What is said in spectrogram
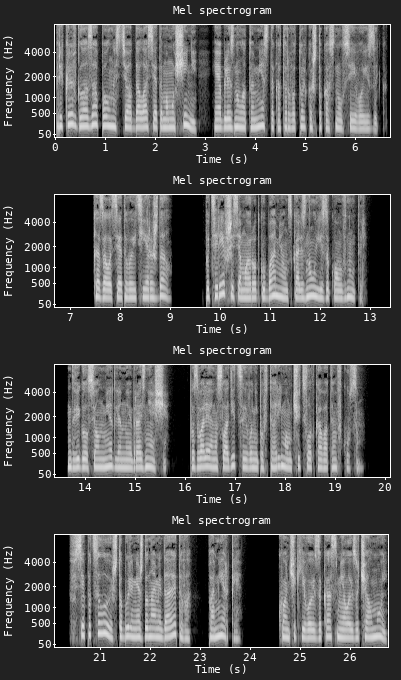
Прикрыв глаза, полностью отдалась этому мужчине и облизнула то место, которого только что коснулся его язык. Казалось, этого Этьер ждал. Потеревшись о мой рот губами, он скользнул языком внутрь. Двигался он медленно и дразняще, позволяя насладиться его неповторимым, чуть сладковатым вкусом. Все поцелуи, что были между нами до этого, померкли. Кончик его языка смело изучал мой,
